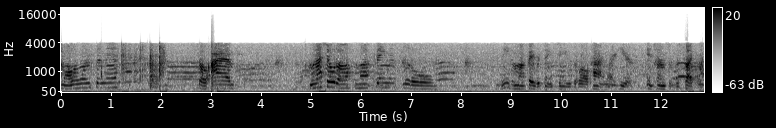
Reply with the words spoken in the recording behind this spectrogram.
smaller ones than this. So I, when I showed off my famous little these are my favorite things to use of all time right here in terms of recycling.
